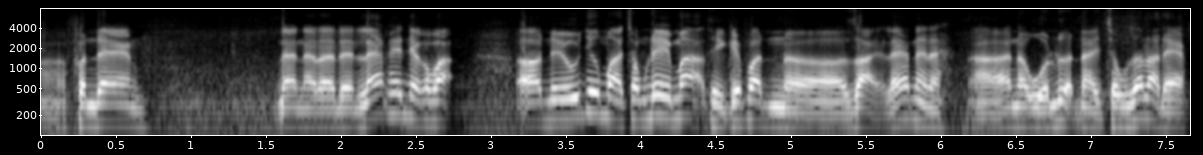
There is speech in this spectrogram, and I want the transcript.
à, phần đèn đèn này là đèn led hết nha các bạn. à, nếu như mà trong đêm á thì cái phần giải led này này, à, nó uốn lượn này trông rất là đẹp.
